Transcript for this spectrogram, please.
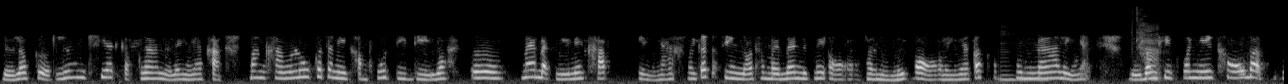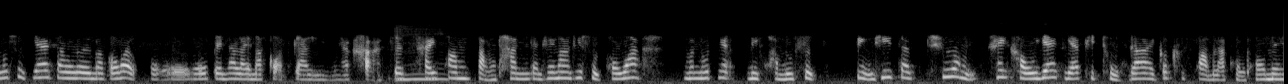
หรือเราเกิดเรื่องเครียดกับงานหรืออะไรเงี้ยค่ะ บางครั้งลูกก็จะมีคำพูดดีๆ ว่า เออ แม่แบบนี้ไหมครับอย่างเงี้ยมันก็จริงเนาะทำไมแม่นึกไม่ออกทำไมหนูนึกออกอะไรเงี้ยก็ขอบคุณนะอะไรเงี้ยหรือบางทีวันนี้เขาแบบรู้สึกแย่จังเลยมาก็แบบโอ้เป็นอะไรมากอดกันอย่างเงี้ยค่ะ จะใช้ความสัมพันธ์กันให้มากที่สุด เพราะว่ามนุษย์เนี่ยมีความรู้สึก สิ่งที่จะเชเชื่อมให้เขาแยกแยะผิดถูกได้ก็คือความรักของพ่อแม่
